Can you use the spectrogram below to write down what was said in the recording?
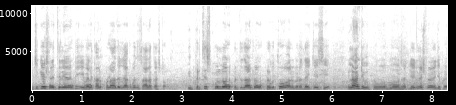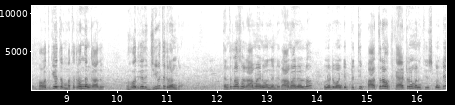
education అనేది తెలియాలంటే ఈ వెనకాల పునాదులు లేకపోతే చాలా కష్టం. ఈ ప్రతి స్కూల్లోనూ ప్రతి దాంట్లోనూ ప్రభుత్వం వారు కూడా దయచేసి ఇలాంటి జయలక్ష్మి గారు చెప్పినట్టు భగవద్గీత మత గ్రంథం కాదు. భగవద్గీత జీవిత గ్రంథం. టెన్త్ క్లాస్లో రామాయణం ఉందండి. రామాయణంలో ఉన్నటువంటి ప్రతి పాత్ర ఒక క్యారెక్టర్ని మనం తీసుకుంటే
